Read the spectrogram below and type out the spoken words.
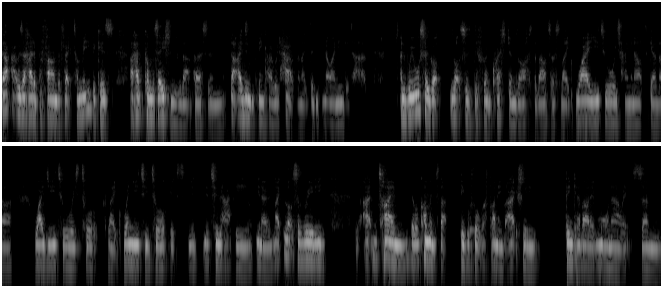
that was had a profound effect on me because I had conversations with that person that I didn't think I would have, and I didn't know I needed to have and we also got lots of different questions asked about us like why are you two always hanging out together? Why do you two always talk? Like when you two talk it's you, you're too happy you know like lots of really at the time there were comments that people thought were funny but actually thinking about it more now it's um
